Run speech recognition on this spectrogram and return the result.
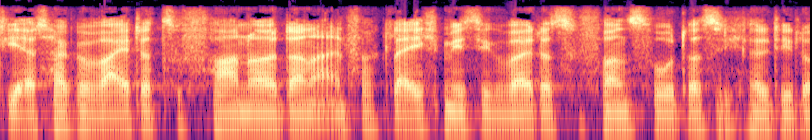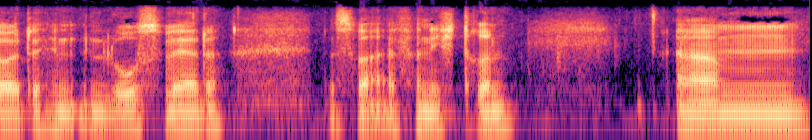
die Attacke weiterzufahren oder dann einfach gleichmäßig weiterzufahren, so dass ich halt die Leute hinten loswerde. Das war einfach nicht drin. Ähm,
